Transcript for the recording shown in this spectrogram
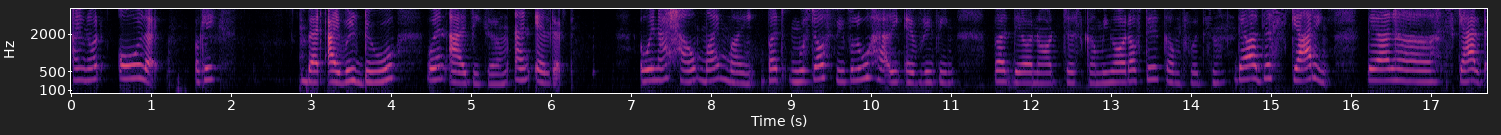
i'm not older okay? But i will do when i become an elder when i have my money. But most of people who having everything but they are not just coming out of their comfort zone. They are just scaring. They are uh, scared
